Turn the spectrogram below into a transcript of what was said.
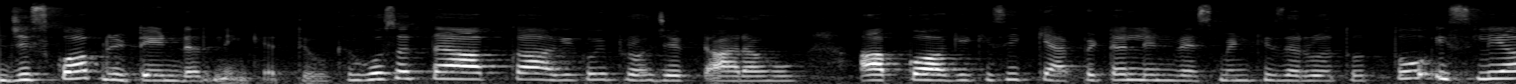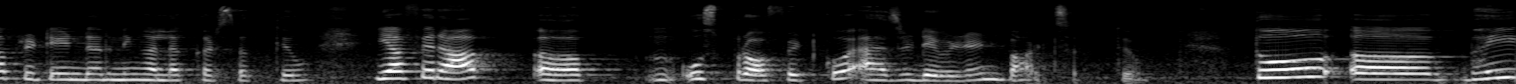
जिसको आप रिटेन अर्निंग कहते हो कि हो सकता है आपका आगे कोई प्रोजेक्ट आ रहा हो, आपको आगे किसी कैपिटल इन्वेस्टमेंट की ज़रूरत हो तो इसलिए आप रिटेन अर्निंग अलग कर सकते हो, या या फिर आप आ, उस प्रॉफिट को एज अ डिविडेंड बांट सकते हो। तो आ, भाई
